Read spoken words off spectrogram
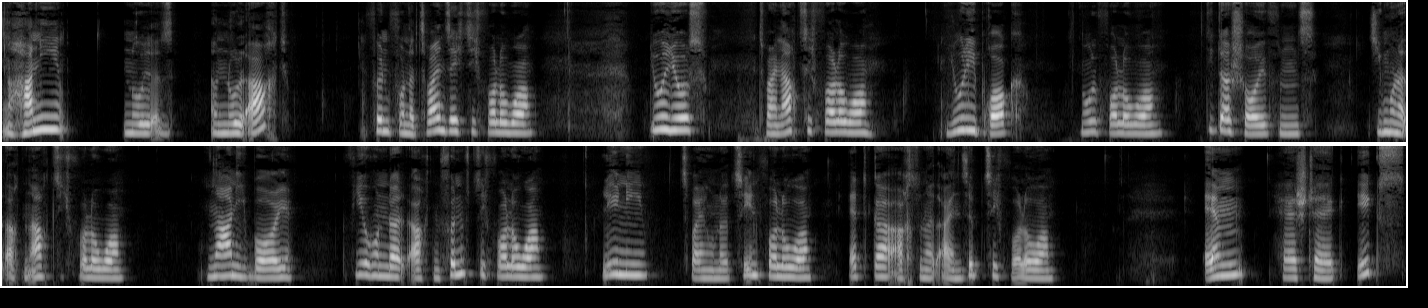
Honey 08, 562 Follower, Julius, 82 Follower, Juli Brock, 0 Follower, Dieter Scheufens, 788 Follower. Nani Boy 458 Follower. Leni 210 Follower. Edgar 871 Follower. M Hashtag X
